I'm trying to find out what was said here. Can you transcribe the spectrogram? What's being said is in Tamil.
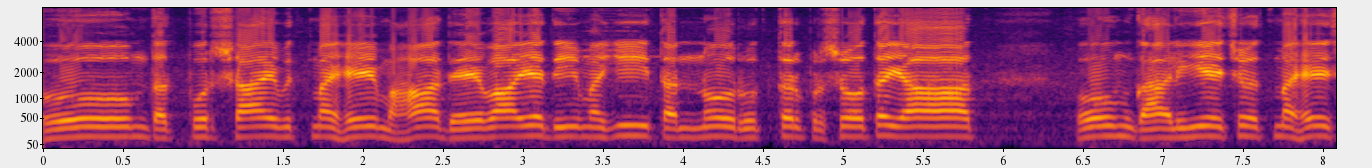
ஓம் தத்புருஷாய வித்மஹே மகாதேவாய தீமஹி தன்னோ ருத்தர் பிரசோதயாத். ஓம் காலியே ச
